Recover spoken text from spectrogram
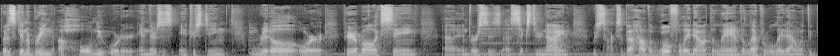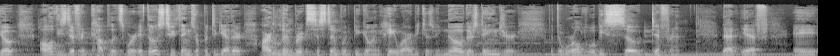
but it's going to bring a whole new order. And there's this interesting riddle or parabolic saying uh, in verses uh, 6 through 9, which talks about how the wolf will lay down with the lamb, the leper will lay down with the goat. All these different couplets where if those two things were put together, our limbic system would be going haywire because we know there's danger. But the world will be so different that if a,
